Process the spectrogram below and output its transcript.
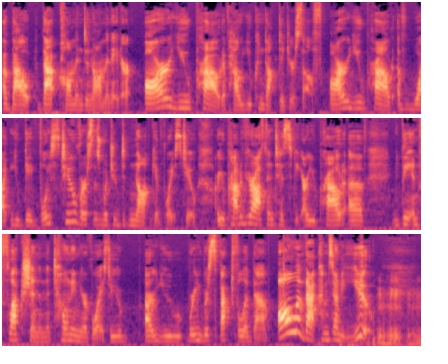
about that common denominator. Are you proud of how you conducted yourself? Are you proud of what you gave voice to versus what you did not give voice to? Are you proud of your authenticity? Are you proud of the inflection and the tone in your voice? Are you are you were you respectful of them? All of that comes down to you. Mm-hmm, mm-hmm.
